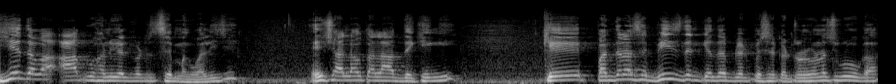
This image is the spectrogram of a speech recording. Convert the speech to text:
ये दवा आप रूहानी वेलफेयर से मंगवा लीजिए। इन ताला आप देखेंगी कि 15 से 20 दिन के अंदर ब्लड प्रेशर कंट्रोल होना शुरू होगा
